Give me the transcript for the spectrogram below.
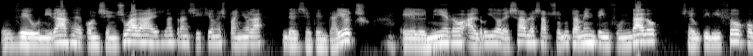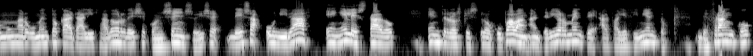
de unidad consensuada es la transición española del 78. El miedo al ruido de sables absolutamente infundado se utilizó como un argumento catalizador de ese consenso y de esa unidad en el Estado entre los que lo ocupaban anteriormente al fallecimiento de Franco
